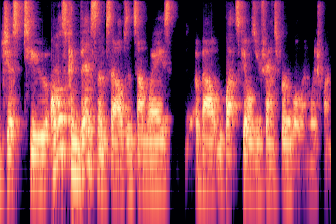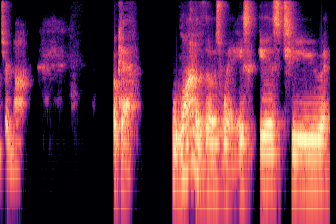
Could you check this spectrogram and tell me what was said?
just to almost convince themselves in some ways about what skills are transferable and which ones are not. Okay, one of those ways is to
